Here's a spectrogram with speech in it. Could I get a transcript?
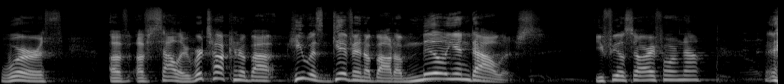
worth of, of salary. We're talking about, he was given about a million dollars. You feel sorry for him now? No.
